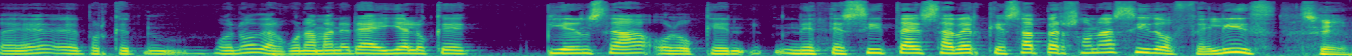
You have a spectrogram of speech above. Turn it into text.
eh, eh, porque, bueno, de alguna manera ella lo que piensa o lo que necesita es saber que esa persona ha sido feliz. Sí.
